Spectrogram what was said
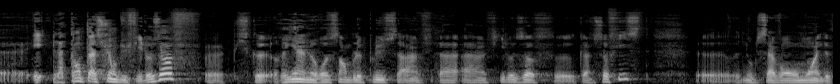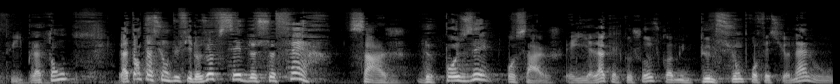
Euh, et la tentation du philosophe, euh, puisque rien ne ressemble plus à un philosophe qu'un sophiste, euh, nous le savons au moins depuis Platon, la tentation du philosophe, c'est de se faire sage, de poser au sage. Et il y a là quelque chose comme une pulsion professionnelle ou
